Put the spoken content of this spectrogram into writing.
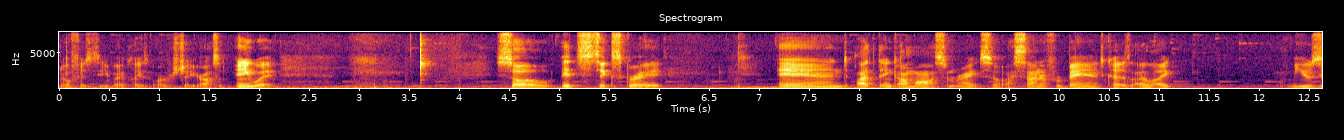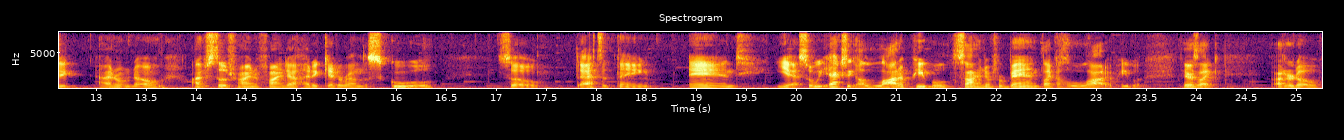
No offense to anybody plays orchestra. You're awesome. Anyway, so it's sixth grade, and I think I'm awesome, right? So I signed up for band because I like music. I don't know. I'm still trying to find out how to get around the school, so that's a thing. And yeah, so we actually a lot of people signed up for band, like a lot of people. There's like I don't know,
